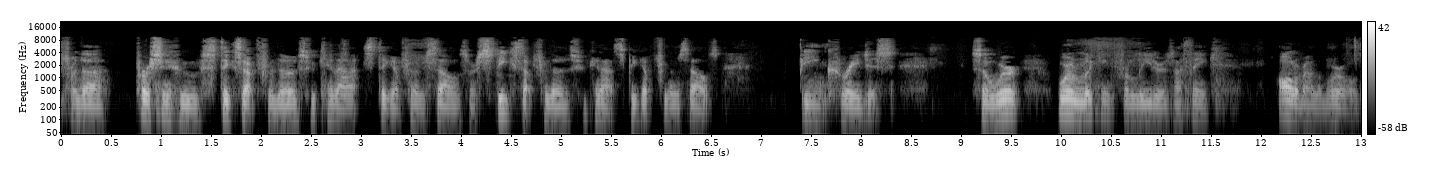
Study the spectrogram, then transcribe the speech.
For the person who sticks up for those who cannot stick up for themselves, or speaks up for those who cannot speak up for themselves, being courageous. So we're we're looking for leaders, I think, all around the world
